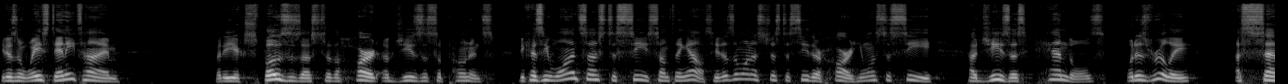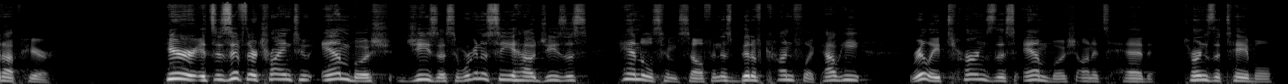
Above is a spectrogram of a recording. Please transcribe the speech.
He doesn't waste any time, but he exposes us to the heart of Jesus' opponents because he wants us to see something else. He doesn't want us just to see their heart, he wants to see how Jesus handles what is really a setup here. Here, it's as if they're trying to ambush Jesus, and we're going to see how Jesus handles himself in this bit of conflict, how he really turns this ambush on its head, turns the table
